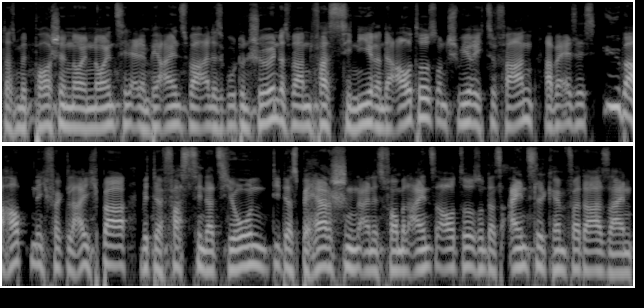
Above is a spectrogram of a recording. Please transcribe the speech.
dass mit Porsche 919 LMP1 war alles gut und schön. Das waren faszinierende Autos und schwierig zu fahren, aber es ist überhaupt nicht vergleichbar mit der Faszination, die das Beherrschen eines Formel 1 Autos und das Einzelkämpferdasein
